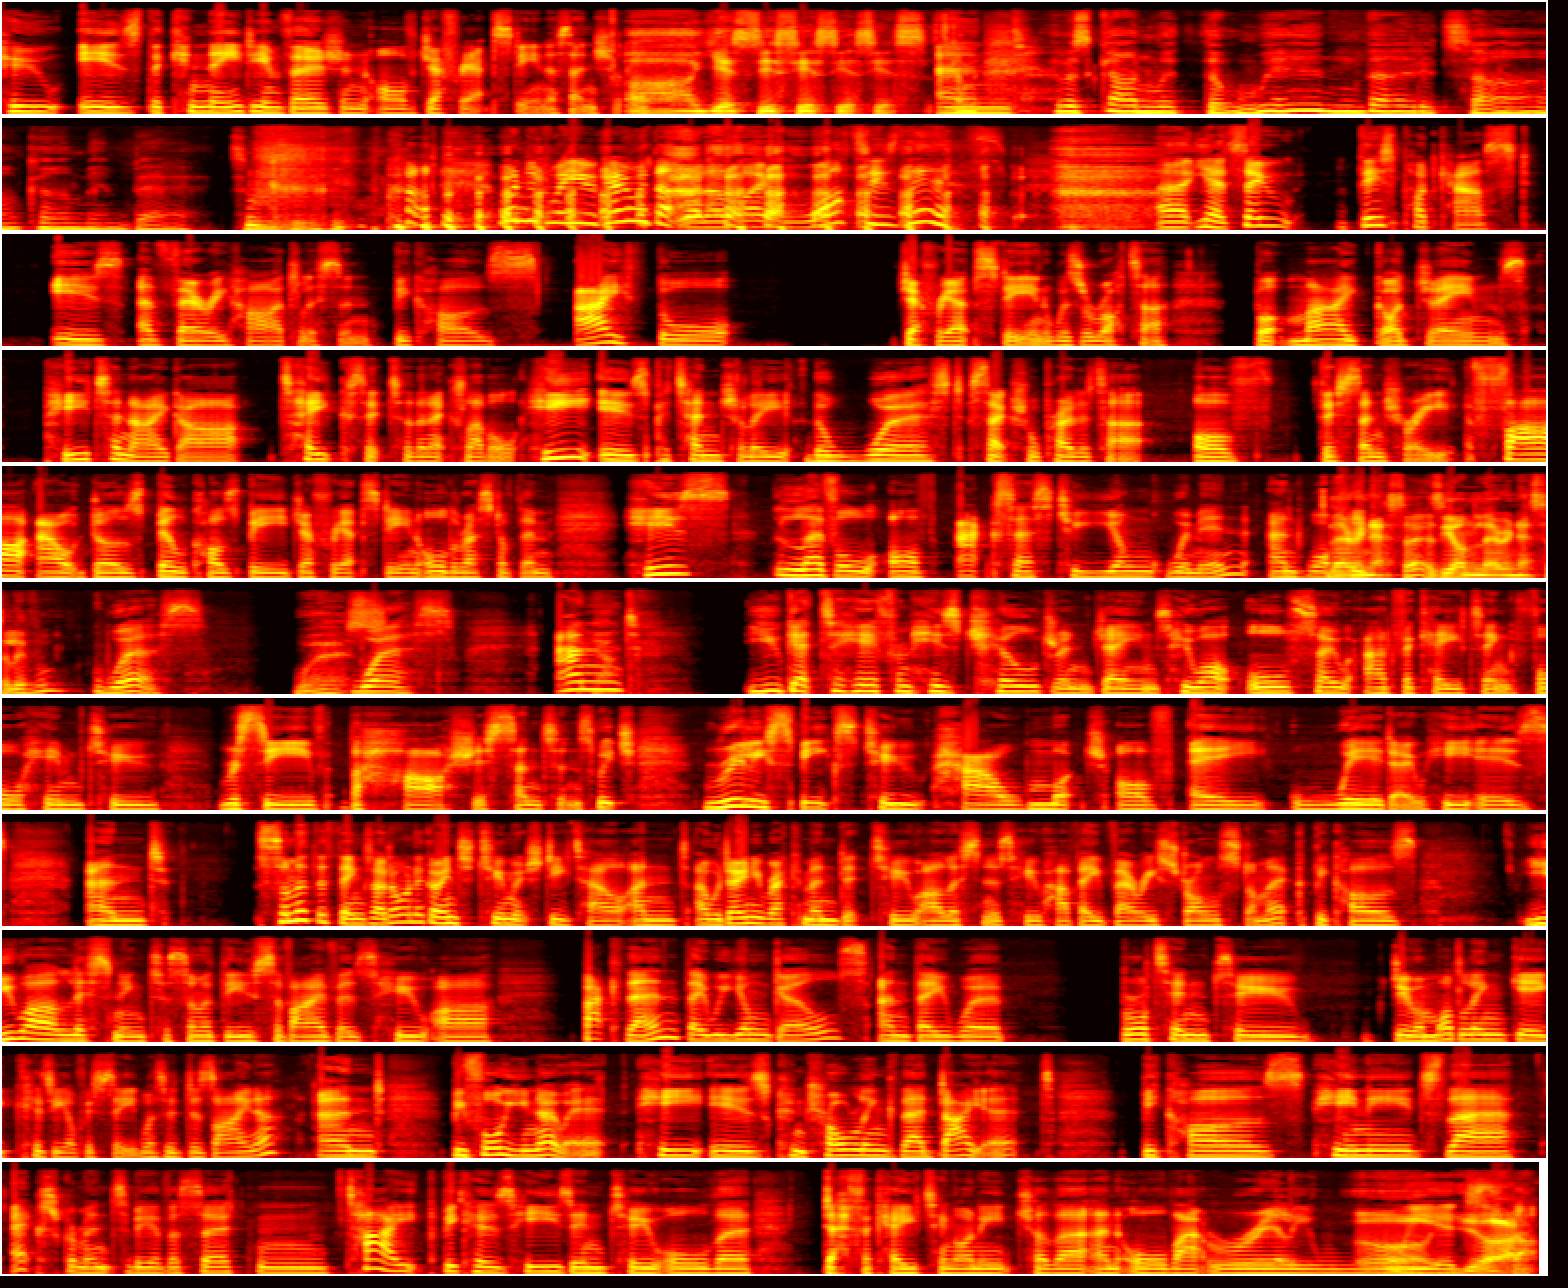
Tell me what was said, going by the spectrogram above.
who is the Canadian version of Jeffrey Epstein, essentially. Oh, yes, yes, yes, yes, yes. It's coming. and It was gone with the wind, but it's all coming back to me. I wondered where you were going with that then. I was like, what is this? Uh, yeah, so this podcast is a very hard listen because I thought Jeffrey Epstein was a rotter, but my God, James, Peter Nygard takes it to the next level. He is potentially the worst sexual predator of this century, far outdoes Bill Cosby, Jeffrey Epstein, all the rest of them. His level of access to young women and what Larry he- Nassar? Is he on Larry Nassar level? worse Worse. worse. And you get to hear from his children, James, who are also advocating for him to receive the harshest sentence, which really speaks to how much of a weirdo he is. And some of the things, I don't want to go into too much detail, and I would only recommend it to our listeners who have a very strong stomach because you are listening to some of these survivors who are back then they were young girls and they were brought in to do a modeling gig because he obviously was a designer and before you know it he is controlling their diet because he needs their excrement to be of a certain type because he's into all the defecating on each other and all that really oh, weird yuck.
